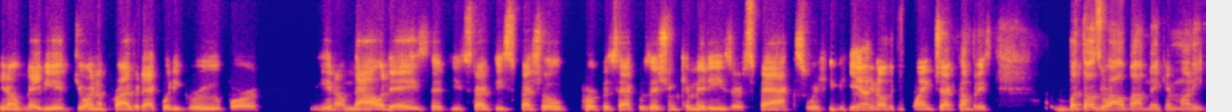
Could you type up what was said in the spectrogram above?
you know maybe you join a private equity group or you know nowadays that you start these special purpose acquisition committees or SPACs where you, yeah. you know the blank check companies but those are all about making money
